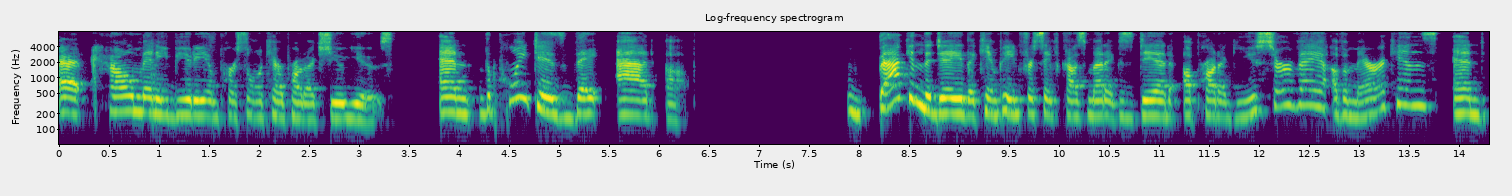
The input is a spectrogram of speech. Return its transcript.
at how many beauty and personal care products you use. And the point is, they add up. back in the day, the Campaign for Safe Cosmetics did a product use survey of Americans, and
